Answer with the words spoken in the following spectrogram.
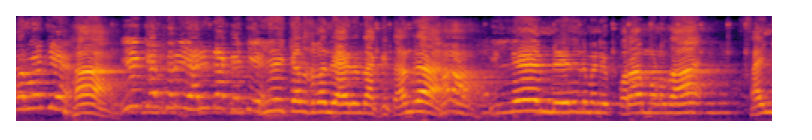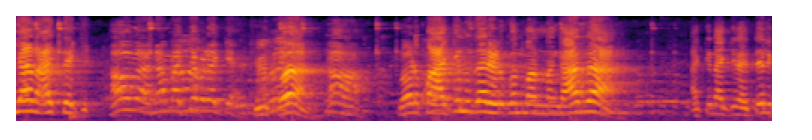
ಕರ್ವಂಜಿ ಹಾ. ಈ ಕೆಲ್ಸ ಯಾರಿಂದ ಆಕೈತಿ? ಈ ಕೆಲಸ ಬಂದು ಯಾರಿಂದ ಆಕೈತಿ ಅಂದ್ರ ಹಾ. ಇಲ್ಲೇ ಮೇಲಿನ ಮನೆ ಪರಾಮಣದ ಸಂಜ್ಞಾನ ಆಯ್ತಾಕಿ ಹೌದಾ? ನಮ್ಮ ಅತ್ತೆ ಬಿಡಕ್ಕೆ. ತಿಳ್ಕೊ. ಹಾ. ನೋಡಪ್ಪ ಆಕಿನ ಸರ್ ಹಿಡ್ಕೊಂಡ್ ನಂಗೆ ಆದ್ರ ಆಕಿನ ಆಕಿನ ಹತ್ತೇಲಿ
